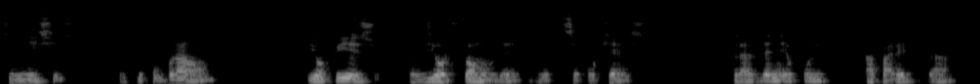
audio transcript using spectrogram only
κινήσεις του τύπου Brown, οι οποίες διορθώνονται με τις εποχές, αλλά δεν έχουν απαραίτητα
